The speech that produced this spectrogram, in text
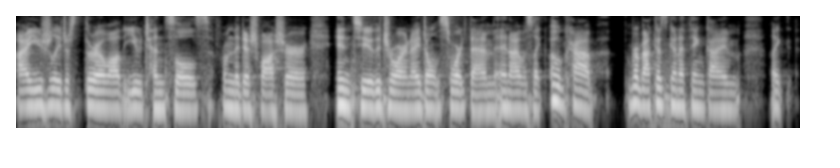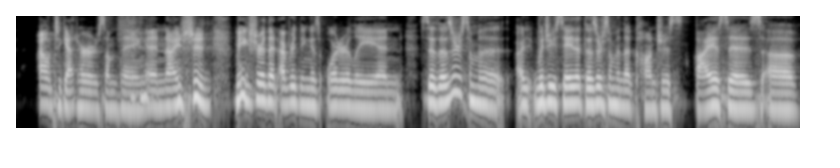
I usually just throw all the utensils from the dishwasher into the drawer and I don't sort them. And I was like, oh crap. Rebecca's going to think I'm like out to get her or something and I should make sure that everything is orderly. And so those are some of the, would you say that those are some of the conscious biases of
